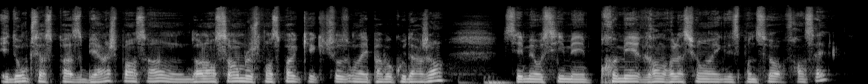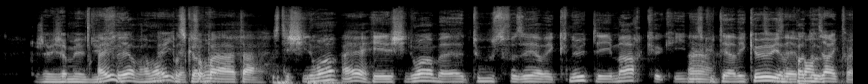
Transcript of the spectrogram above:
et donc ça se passe bien, je pense. Hein. Dans l'ensemble, je pense pas que quelque chose. On n'avait pas beaucoup d'argent. C'est mais aussi mes premières grandes relations avec des sponsors français que j'avais jamais dû ah oui. faire vraiment ah oui, parce que c'était chinois ah ouais. et les chinois bah, tout se faisait avec Knut et Marc qui discutaient avec eux. Il y avait pas, pas en direct. Ouais.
